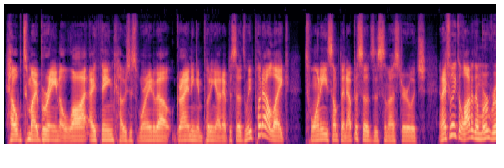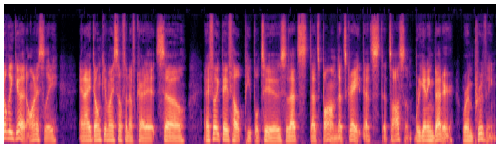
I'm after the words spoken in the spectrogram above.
helped my brain a lot. I think I was just worrying about grinding and putting out episodes. And we put out like 20 something episodes this semester, which, and I feel like a lot of them were really good, honestly. And I don't give myself enough credit. So I feel like they've helped people too. So that's, that's bomb. That's great. That's, that's awesome. We're getting better. We're improving.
